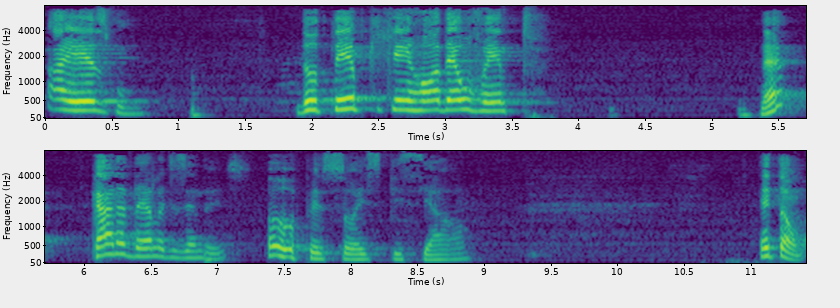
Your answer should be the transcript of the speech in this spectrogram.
A esmo. Do tempo que quem roda é o vento. Né? Cara dela dizendo isso. Oh, pessoa especial. Então,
